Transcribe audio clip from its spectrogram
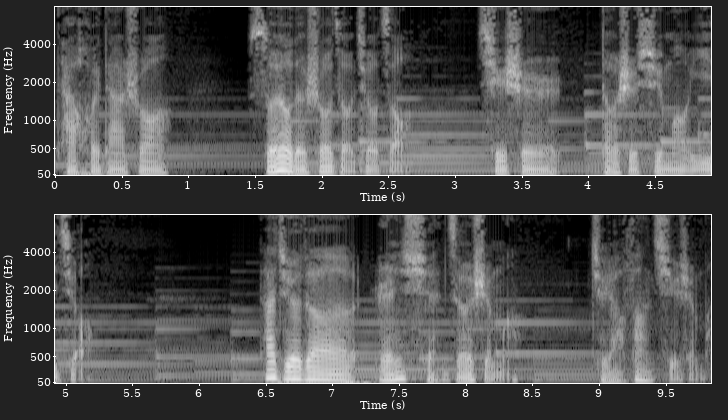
他回答说：“所有的说走就走，其实都是蓄谋已久。他觉得人选择什么，就要放弃什么。”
